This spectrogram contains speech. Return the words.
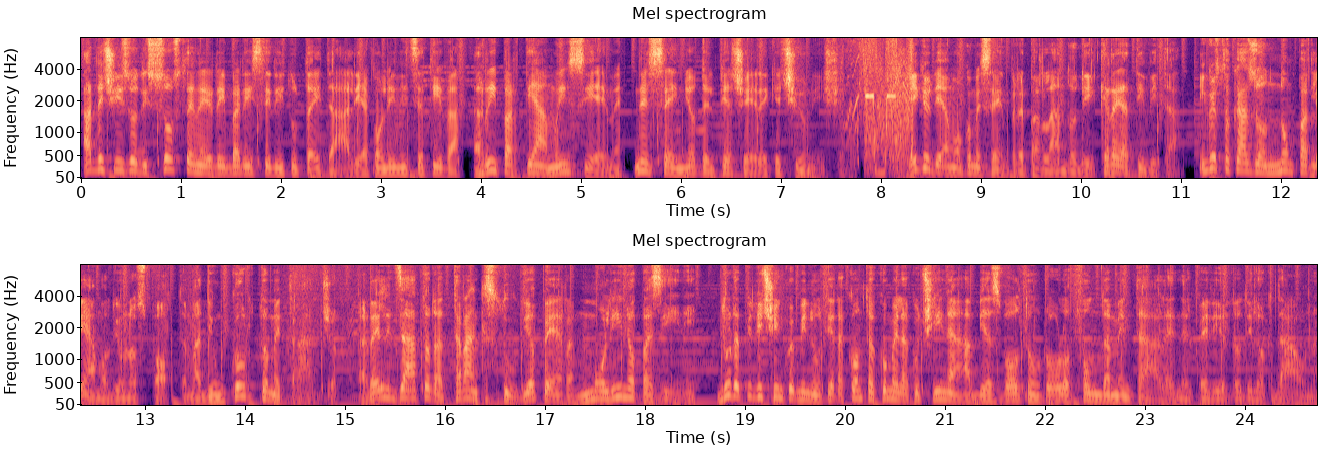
ha deciso di sostenere i baristi di tutta Italia con l'iniziativa Ripartiamo insieme nel segno del piacere che ci unisce. E chiudiamo come sempre parlando di creatività. In questo caso non parliamo di uno spot, ma di un cortometraggio realizzato da Trunk Studio per Molino Pasini. Dura più di 5 minuti e racconta come la cucina abbia svolto un ruolo fondamentale nel periodo di lockdown.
